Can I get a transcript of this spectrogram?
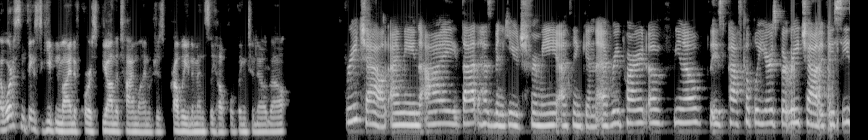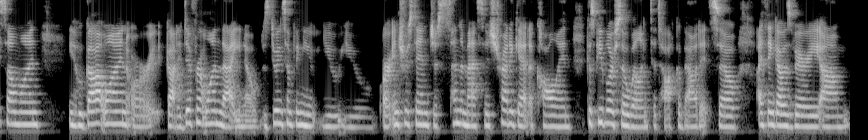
Uh, what are some things to keep in mind, of course, beyond the timeline, which is probably an immensely helpful thing to know about? Reach out. I mean, I that has been huge for me. I think in every part of you know these past couple years. But reach out if you see someone you know, who got one or got a different one that you know is doing something you you you are interested in just send a message try to get a call in because people are so willing to talk about it. So i think i was very um,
